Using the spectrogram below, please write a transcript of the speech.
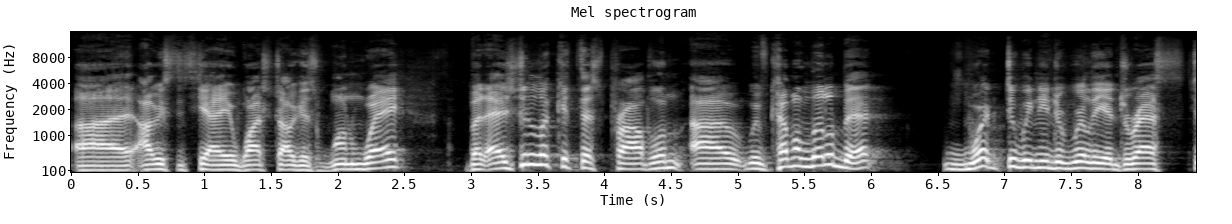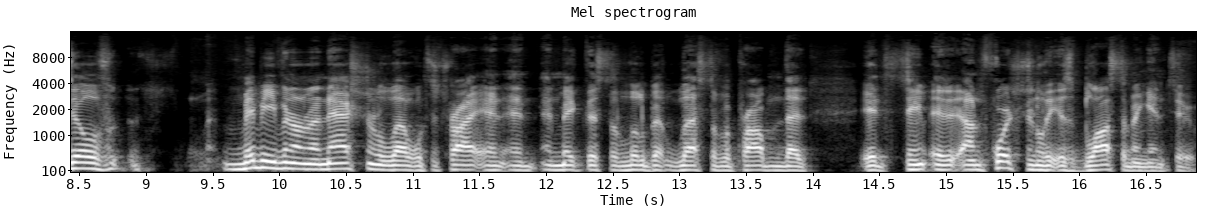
Uh, obviously, TIA Watchdog is one way. But as you look at this problem, uh, we've come a little bit. What do we need to really address still maybe even on a national level to try and, and, and make this a little bit less of a problem that it seems it unfortunately is blossoming into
